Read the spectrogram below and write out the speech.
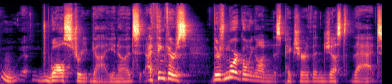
wall street guy you know it's i think there's there's more going on in this picture than just that.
